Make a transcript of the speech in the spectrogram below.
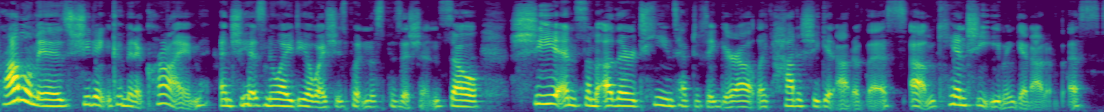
Problem is, she didn't commit a crime and she has no idea why she's put in this position. So she and some other teens have to figure out like how does she get out of this? Um, can she even get out of this?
